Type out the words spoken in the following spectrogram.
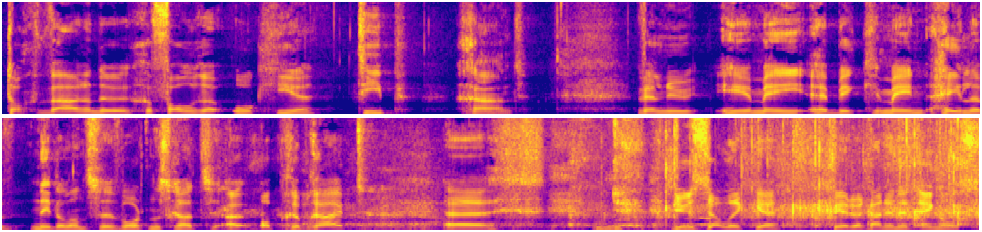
Toch waren de gevolgen ook hier diepgaand. Wel nu, hiermee heb ik mijn hele Nederlandse woordenschat opgebruikt. Uh, dus zal ik uh, verder gaan in het Engels.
